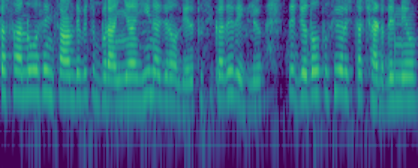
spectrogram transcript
ਤਾਂ ਸਾਨੂੰ ਉਸ ਇਨਸਾਨ ਦੇ ਵਿੱਚ ਬੁਰਾਈਆਂ ਹੀ ਨਜ਼ਰ ਆਉਂਦੀਆਂ ਨੇ। ਤੁਸੀਂ ਕਦੇ ਦੇਖ ਲਿਓ। ਤੇ ਜਦੋਂ ਤੁਸੀਂ ਉਹ ਰਿਸ਼ਤਾ ਛੱਡ ਦਿੰਦੇ ਹੋ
